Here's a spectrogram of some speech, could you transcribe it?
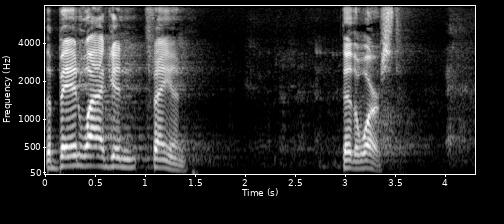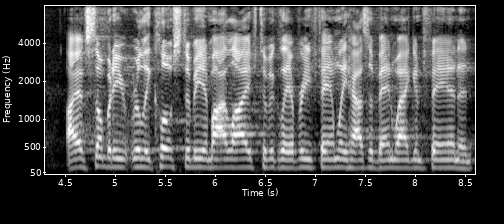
the bandwagon fan. They're the worst. I have somebody really close to me in my life. Typically, every family has a bandwagon fan, and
